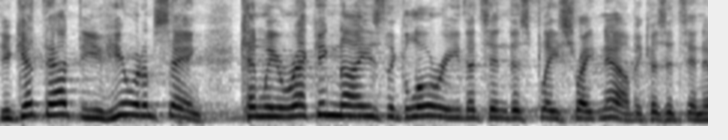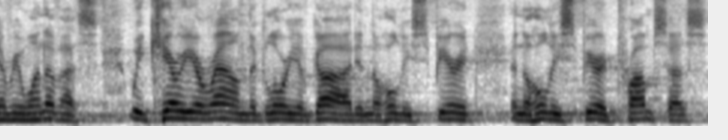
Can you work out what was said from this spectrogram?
Do you get that? Do you hear what I'm saying? Can we recognize the glory that's in this place right now? Because it's in every one of us. We carry around the glory of God in the Holy Spirit, and the Holy Spirit prompts us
